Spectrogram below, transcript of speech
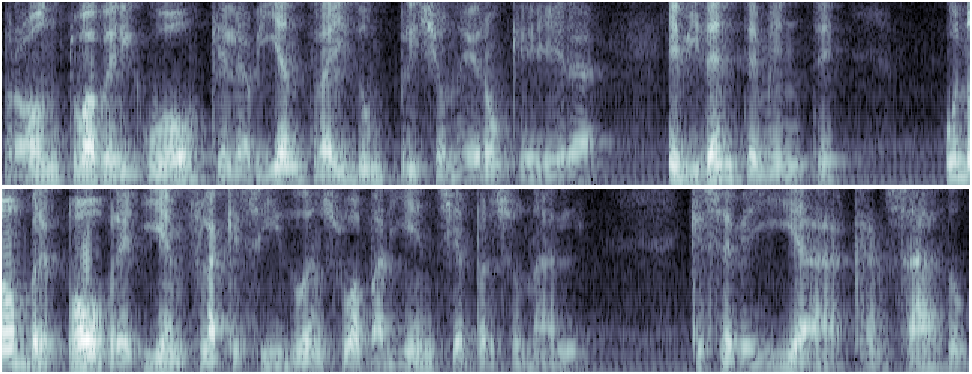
Pronto averiguó que le habían traído un prisionero que era, evidentemente, un hombre pobre y enflaquecido en su apariencia personal, que se veía cansado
